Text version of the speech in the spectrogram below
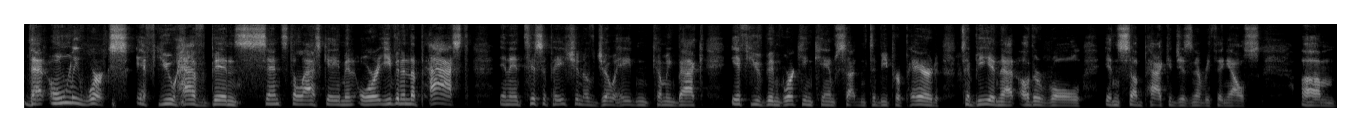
that only works if you have been since the last game and or even in the past in anticipation of Joe Haden coming back if you've been working Cam Sutton to be prepared to be in that other role in sub packages and everything else um,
